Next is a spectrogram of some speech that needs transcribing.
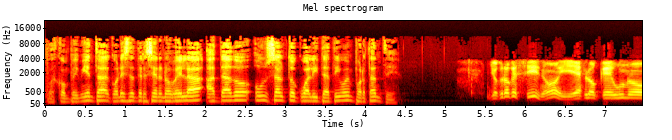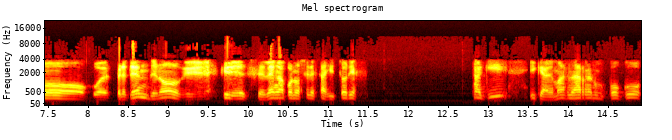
pues con Pimienta, con esta tercera novela, ha dado un salto cualitativo importante. Yo creo que sí, ¿no? Y es lo que uno pues pretende, ¿no? Que es que se den a conocer estas historias aquí y que además narran un poco,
